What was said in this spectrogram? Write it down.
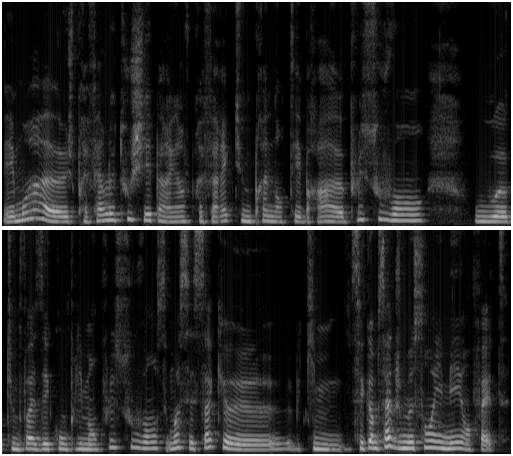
Et moi euh, je préfère le toucher par exemple, je préférerais que tu me prennes dans tes bras plus souvent ou euh, que tu me fasses des compliments plus souvent. Moi, c'est ça que, c'est comme ça que je me sens aimée en fait.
